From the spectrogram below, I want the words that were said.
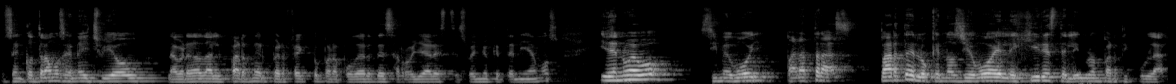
pues encontramos en HBO, la verdad, al partner perfecto para poder desarrollar este sueño que teníamos. Y de nuevo, si me voy para atrás, parte de lo que nos llevó a elegir este libro en particular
